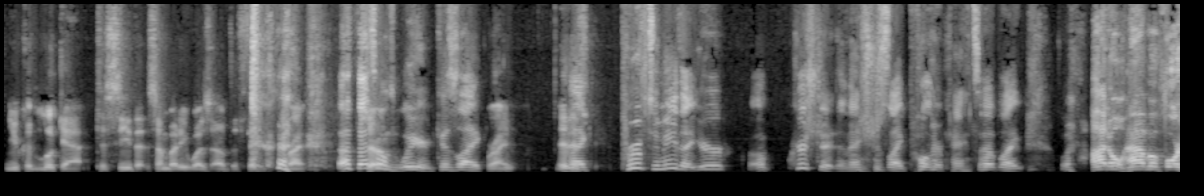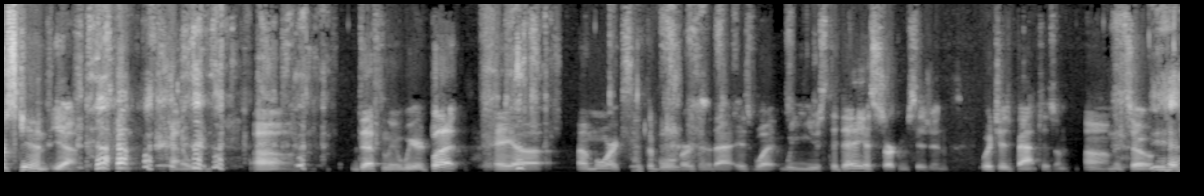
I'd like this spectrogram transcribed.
you could look at to see that somebody was of the faith, right? that that so, sounds weird, because like, right, it like is. prove to me that you're a Christian, and then just like pull their pants up, like I don't have a foreskin. Yeah, kind of weird. Um, definitely weird, but a uh, a more acceptable version of that is what we use today as circumcision, which is baptism. Um, and so, yeah.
